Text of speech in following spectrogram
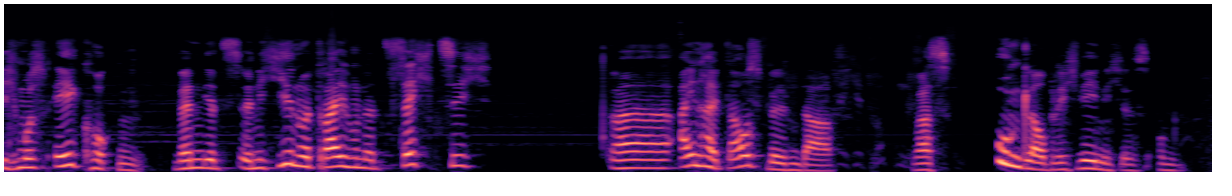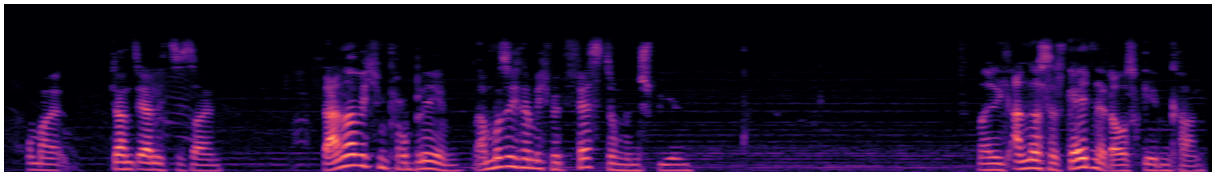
Ich muss eh gucken. Wenn jetzt, wenn ich hier nur 360 äh, Einheiten ausbilden darf, was unglaublich wenig ist, um, um mal ganz ehrlich zu sein, dann habe ich ein Problem. Dann muss ich nämlich mit Festungen spielen. Weil ich anders das Geld nicht ausgeben kann.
